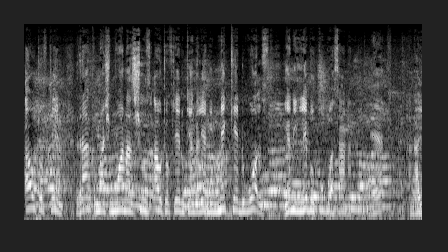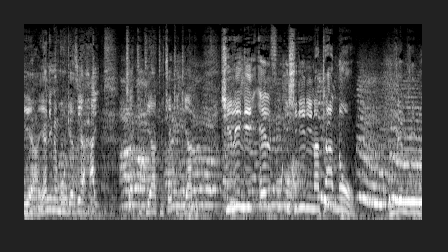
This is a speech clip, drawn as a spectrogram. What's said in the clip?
out of 10 rank mash mwana's shoes out of 10 ukiangalia ni naked wolf yani lebo kubwa sana yeah. angalia yani imemwongezea height cheki kiatu cheki kiatu shilingi elfu ishirini na tano. Mzee mzima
